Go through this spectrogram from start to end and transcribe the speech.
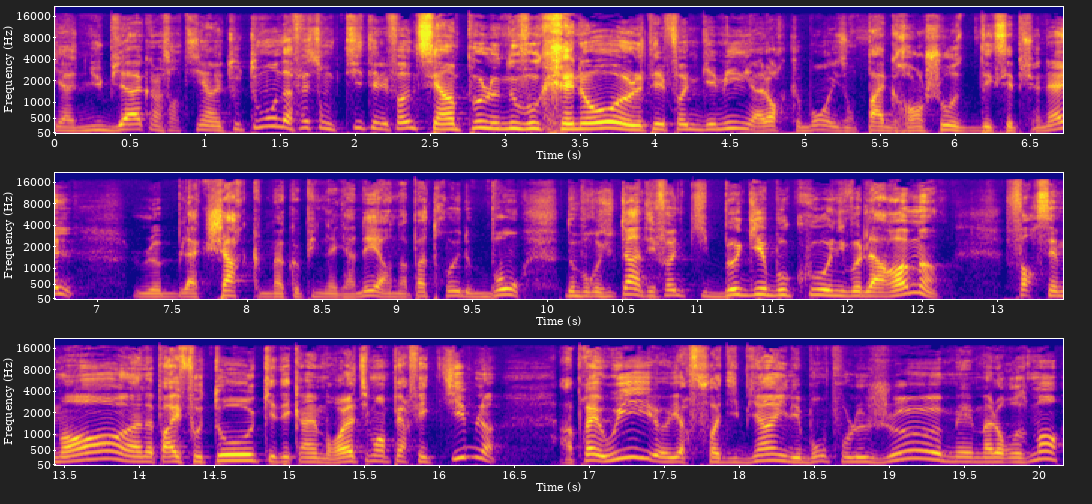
il y a Nubia qui en a sorti un et tout. Tout le monde a fait son petit téléphone. C'est un peu le nouveau créneau, euh, le téléphone gaming, alors que bon, ils n'ont pas grand chose d'exceptionnel. Le Black Shark, ma copine l'a gardé, on n'a pas trouvé de bons de bons résultats. Un téléphone qui buguait beaucoup au niveau de la ROM, forcément. Un appareil photo qui était quand même relativement perfectible. Après, oui, euh, il refroidit bien, il est bon pour le jeu, mais malheureusement,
